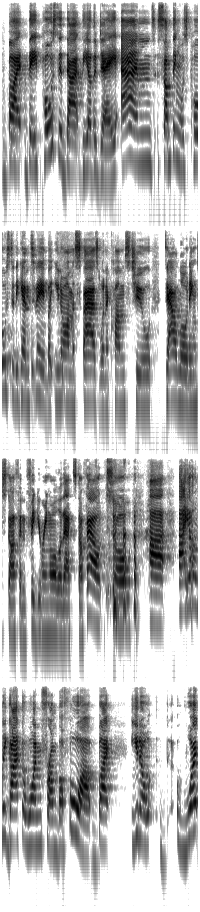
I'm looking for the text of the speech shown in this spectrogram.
but they posted that the other day, and something was posted again today. But you know, I'm a spaz when it comes to downloading stuff and figuring all of that stuff out. So uh, I only got the one from before, but you know what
